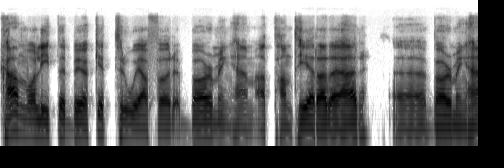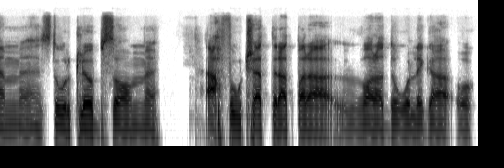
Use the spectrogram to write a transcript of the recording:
kan vara lite bökigt tror jag för Birmingham att hantera det här. Birmingham, stor klubb som ja, fortsätter att bara vara dåliga och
